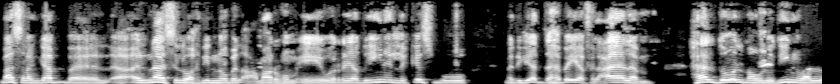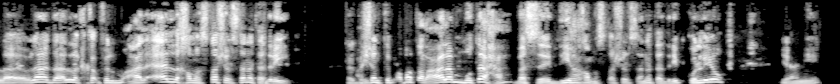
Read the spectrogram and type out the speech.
مثلا جاب آه، الناس اللي واخدين نوبل أعمارهم إيه والرياضيين اللي كسبوا ميداليات ذهبية في العالم. هل دول مولودين ولا؟ لا ده قال لك في الم... على الأقل 15 سنة تدريب. تدريب. عشان تبقى بطل عالم متاحة بس اديها 15 سنة تدريب كل يوم. يعني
